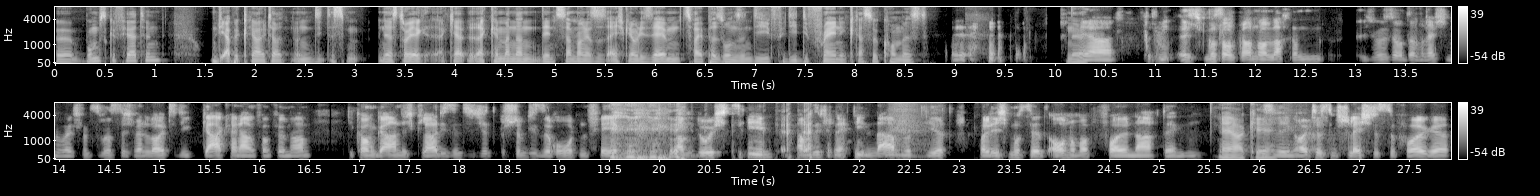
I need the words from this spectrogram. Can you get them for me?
äh, Bumsgefährtin und die abgeknallt hat. Und die, das, in der Story erklärt, erkennt man dann den Zusammenhang, dass es eigentlich genau dieselben zwei Personen sind, die für die Dufresne in den Knast gekommen ist. Ne? Ja, ich, ich muss auch gerade noch lachen. Ich muss ja unterbrechen, weil ich finde es lustig, wenn Leute, die gar keine Ahnung vom Film haben, die kommen gar nicht klar, die sind sich jetzt bestimmt diese roten Fäden am Durchziehen, haben sich schnell die Namen notiert, weil ich muss jetzt auch nochmal voll nachdenken. ja, okay. Deswegen, heute ist die schlechteste Folge,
